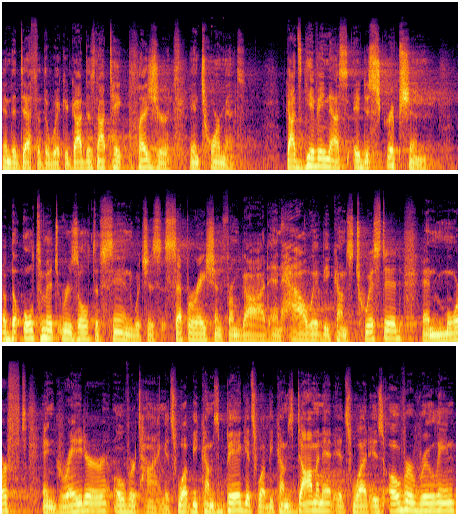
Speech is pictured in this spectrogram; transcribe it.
in the death of the wicked. God does not take pleasure in torment. God's giving us a description of the ultimate result of sin, which is separation from God, and how it becomes twisted and morphed and greater over time. It's what becomes big, it's what becomes dominant, it's what is overruling.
